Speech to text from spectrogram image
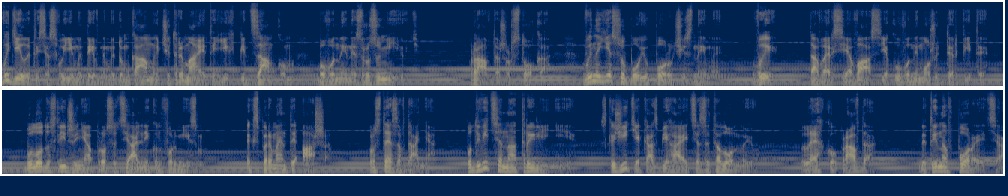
Ви ділитеся своїми дивними думками чи тримаєте їх під замком, бо вони не зрозуміють. Правда жорстока. Ви не є собою поруч із ними. Ви та версія вас, яку вони можуть терпіти. Було дослідження про соціальний конформізм, експерименти Аша. Просте завдання. Подивіться на три лінії. Скажіть, яка збігається з еталонною. Легко, правда? Дитина впорається.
